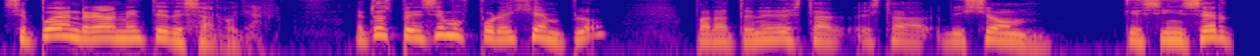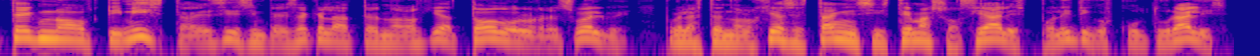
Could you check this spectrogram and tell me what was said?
se puedan realmente desarrollar. Entonces pensemos, por ejemplo, para tener esta, esta visión que sin ser tecno-optimista, es decir, sin pensar que la tecnología todo lo resuelve, porque las tecnologías están en sistemas sociales, políticos, culturales,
